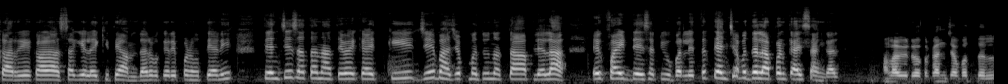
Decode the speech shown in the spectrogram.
कार्यकाळ असा गेलाय की ते आमदार वगैरे पण होते. आणि त्यांचेच आता नातेवाईक आहेत की जे भाजपमधून आता आपल्याला एक फाईट द्यायसाठी उभारले तर त्यांच्याबद्दल आपण काय सांगाल? मला विरोधकांच्या बद्दल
